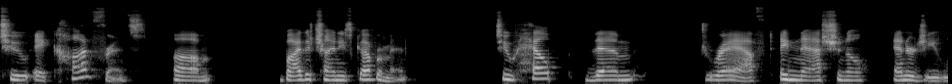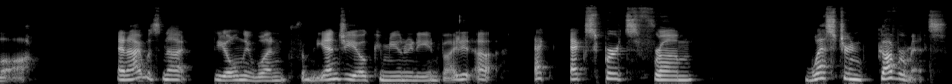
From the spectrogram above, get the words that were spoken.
to a conference um, by the Chinese government to help them draft a national energy law. And I was not the only one from the NGO community invited, uh, experts from Western governments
